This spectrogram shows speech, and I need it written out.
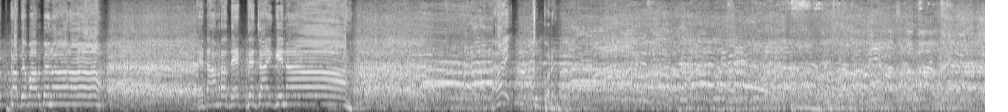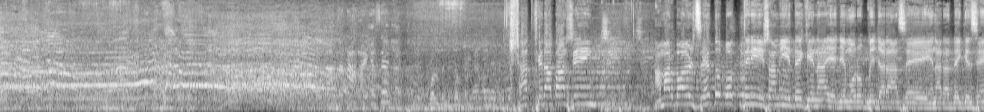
আটকাতে পারবে না। এটা আমরা দেখতে চাই কিনা এই, চুপ করেন। সাতক্ষীরা পাশে। আমার বয়স যেহেতু বত্রিশ, আমি দেখি না এই যে মুরব্বী যারা আছে, এনারা দেখেছে,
